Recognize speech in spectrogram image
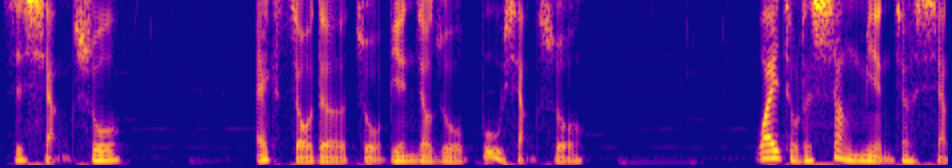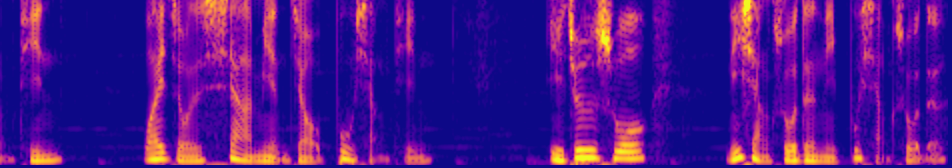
是想说，X 轴的左边叫做不想说，Y 轴的上面叫想听，Y 轴的下面叫不想听。也就是说，你想说的、你不想说的，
